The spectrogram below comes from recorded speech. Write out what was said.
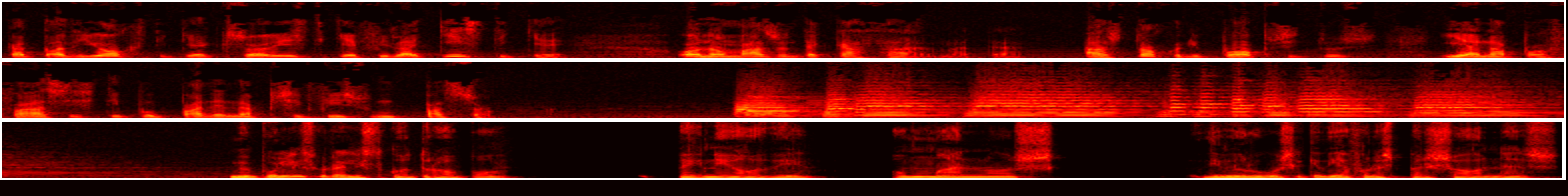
καταδιώχτηκε, εξορίστηκε, φυλακίστηκε ονομάζονται καθάρματα. Ας το έχουν υπόψη τους οι αναποφάσιστοι που πάνε να ψηφίσουν Πασόκ. Με πολύ σουρεαλιστικό τρόπο, παιγνιώδη, ο Μάνος δημιουργούσε και διάφορες περσόνες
